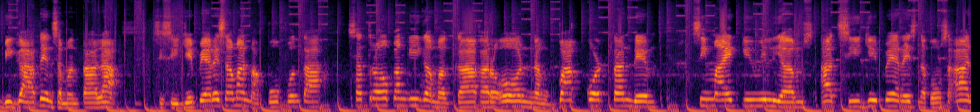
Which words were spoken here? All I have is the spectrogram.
bigatin samantala si CJ Perez naman mapupunta sa tropang giga magkakaroon ng backcourt tandem si Mikey Williams at CJ Perez na kung saan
